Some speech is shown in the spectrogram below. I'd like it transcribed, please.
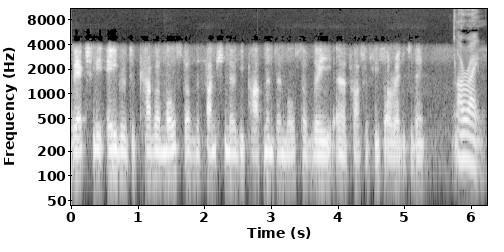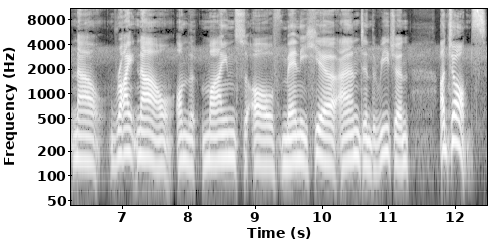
we're actually able to cover most of the functional departments and most of the uh, processes already today. All right. Now, right now, on the minds of many here and in the region are jobs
